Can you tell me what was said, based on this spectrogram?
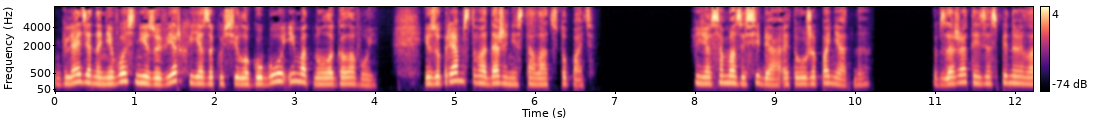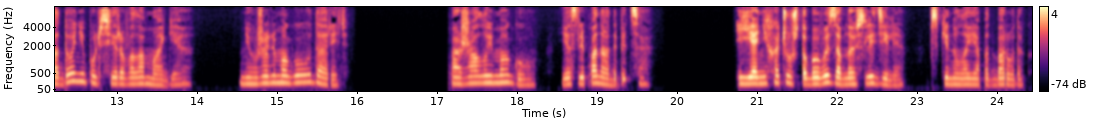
Глядя на него снизу вверх, я закусила губу и мотнула головой. Из упрямства даже не стала отступать. Я сама за себя, это уже понятно. В зажатой за спиной ладони пульсировала магия. Неужели могу ударить? Пожалуй, могу, если понадобится. И я не хочу, чтобы вы за мной следили, вскинула я подбородок.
